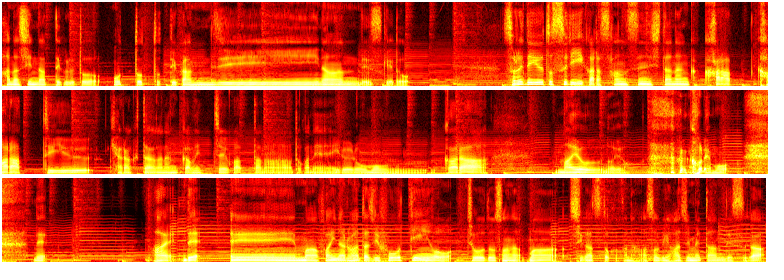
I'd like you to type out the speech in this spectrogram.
話になってくるとおっとっとっていう感じなんですけど。それで言うと3から参戦したなんかカラカラっていうキャラクターがなんかめっちゃ良かったなとかねいろいろ思うから迷うのよ。これも。ね。はい。でえー、まあファイナルファンタジー14をちょうどそのまあ4月とかかな遊び始めたんですが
